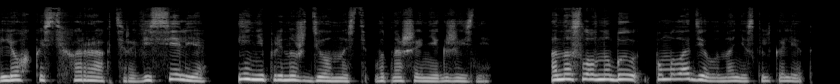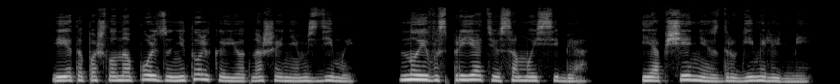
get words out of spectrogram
легкость характера, веселье и непринужденность в отношении к жизни. Она словно бы помолодела на несколько лет, и это пошло на пользу не только ее отношениям с Димой, но и восприятию самой себя и общению с другими людьми.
